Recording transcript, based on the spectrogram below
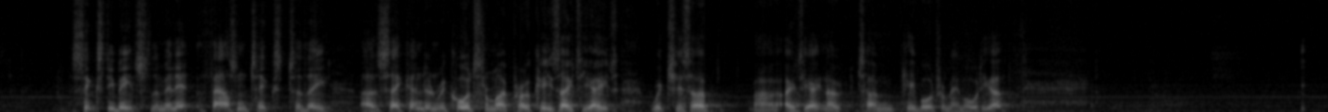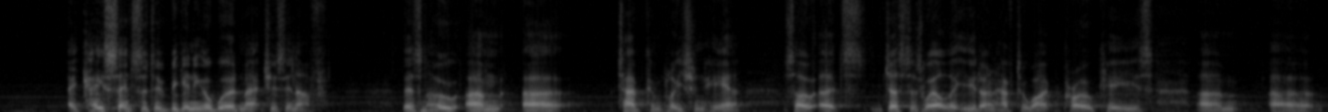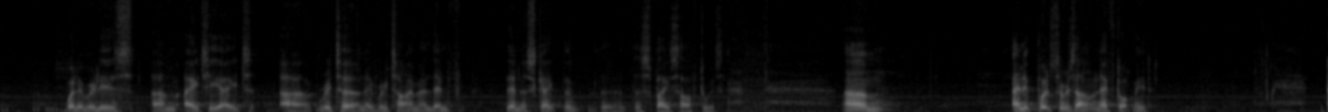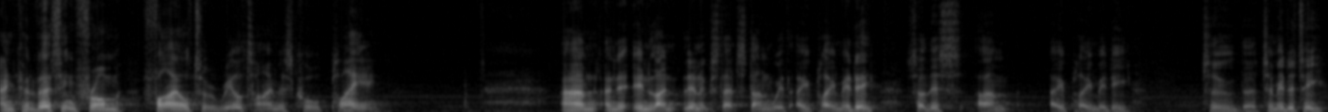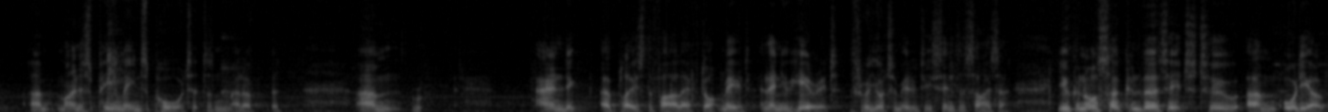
60 beats to the minute, 1,000 ticks to the uh, second, and records from my Pro Keys 88, which is a 88-note uh, um, keyboard from M Audio. A case-sensitive beginning of word match is enough. There's no um, uh, tab completion here, so it's just as well that you don't have to write Pro Keys, um, uh, whatever it is, um, 88 uh, return every time and then, then escape the, the, the space afterwards. Um, and it puts the result in f.mid. And converting from file to real time is called playing. Um, and in Linux, that's done with aplay MIDI. So this um, aplay MIDI to the timidity, um, minus p means port, it doesn't matter. But, um, and it uh, plays the file f.mid, and then you hear it through your timidity synthesizer. You can also convert it to um, audio,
